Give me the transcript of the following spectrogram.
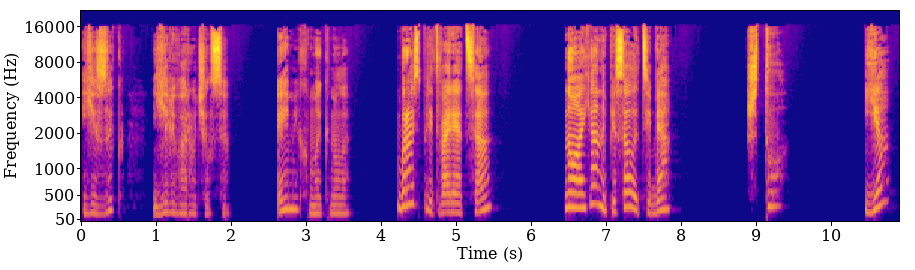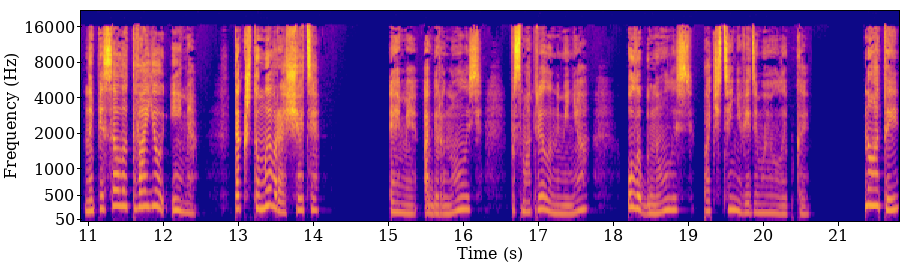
Язык еле ворочался. Эми хмыкнула. Брось притворяться, а? Ну а я написала тебя. Что? Я написала твое имя, так что мы в расчете. Эми обернулась, посмотрела на меня, улыбнулась почти невидимой улыбкой. «Ну а ты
